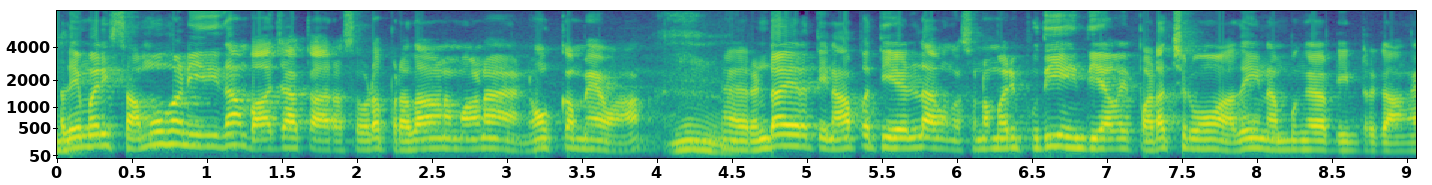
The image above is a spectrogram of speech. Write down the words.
அதே மாதிரி சமூக நீதி தான் பாஜக அரசோட பிரதானமான நோக்கமேவாம் ம். அஹ் ரெண்டாயிரத்தி நாற்பத்தி ஏழுல அவங்க சொன்ன மாதிரி புதிய இந்தியாவை படைச்சிருவோம் அதையும் நம்புங்க அப்படின்ட்டு இருக்காங்க.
